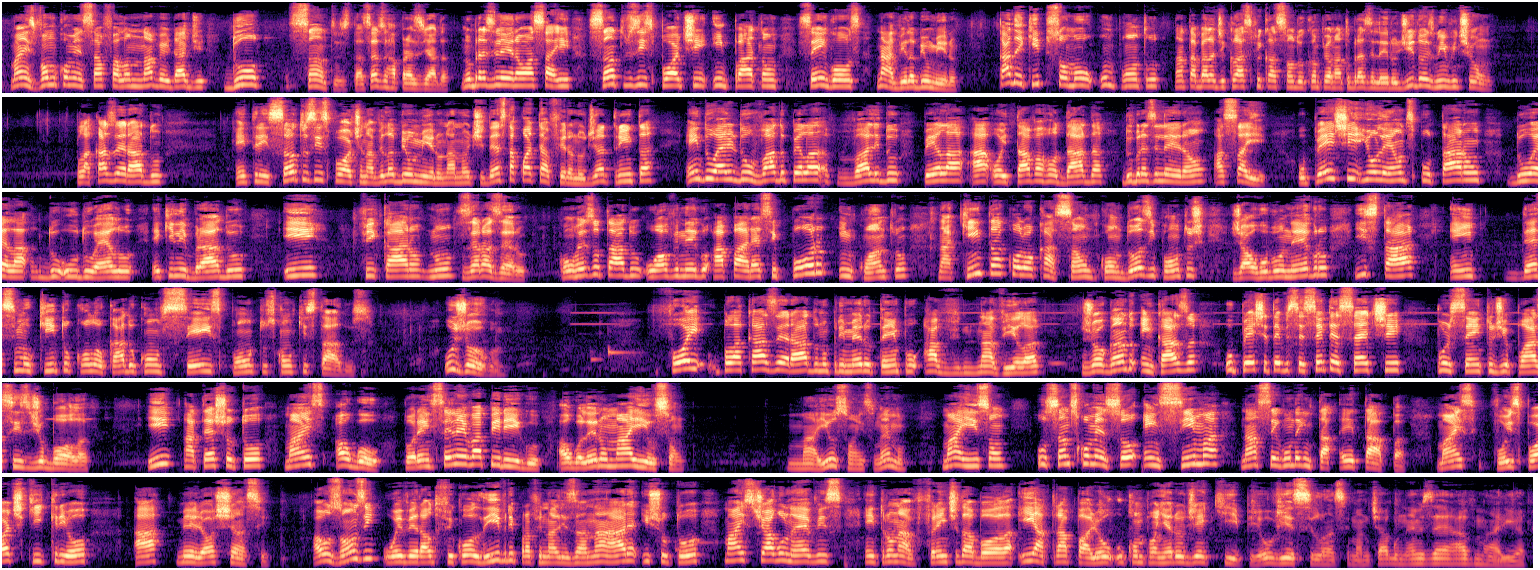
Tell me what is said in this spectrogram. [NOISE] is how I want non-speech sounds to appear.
Mas vamos começar falando, na verdade, do Santos, tá certo, rapaziada? No Brasileirão Açaí, Santos e Sport empatam sem gols na Vila Belmiro. Cada equipe somou um ponto na tabela de classificação do Campeonato Brasileiro de 2021. Placar zerado entre Santos e Sport na Vila Belmiro na noite desta quarta-feira, no dia 30, em duelo válido pela, válido pela a oitava rodada do Brasileirão Açaí. O Peixe e o Leão disputaram duela, du, o duelo equilibrado e ficaram no 0 a 0. Com o resultado, o Alvinegro aparece por enquanto na quinta colocação com 12 pontos, já o Rubro Negro está em 15º colocado com 6 pontos conquistados. O jogo foi placar zerado no primeiro tempo na Vila. Jogando em casa, o Peixe teve 67% de passes de bola e até chutou mais ao gol, porém sem levar perigo ao goleiro Maílson. Maílson, é isso mesmo? Maílson, o Santos começou em cima na segunda etapa, mas foi o esporte que criou a melhor chance. Aos 11, o Everaldo ficou livre para finalizar na área e chutou, mas Thiago Neves entrou na frente da bola e atrapalhou o companheiro de equipe. Eu vi esse lance, mano. Thiago Neves é Ave Maria.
